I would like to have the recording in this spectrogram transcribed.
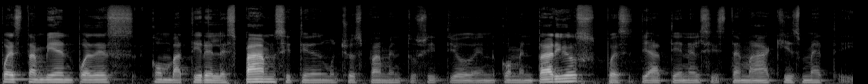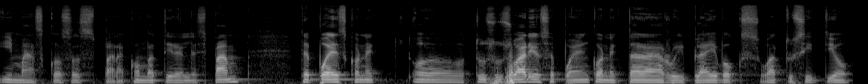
pues también puedes combatir el spam. Si tienes mucho spam en tu sitio en comentarios, pues ya tiene el sistema Akismet y más cosas para combatir el spam. Te puedes conectar tus usuarios se pueden conectar a Replybox o a tu sitio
